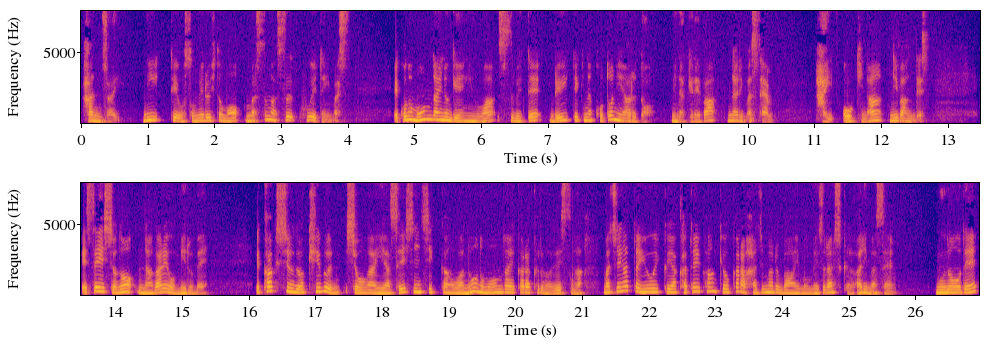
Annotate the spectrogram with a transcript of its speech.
犯罪に手を染める人もますます増えています。この問題の原因はすべて霊的なことにあると見なければなりません。はい、大きな2番です。聖書の流れを見る目。各種の気分、障害や精神疾患は脳の問題から来るのですが、間違った養育や家庭環境から始まる場合も珍しくありません。無能で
